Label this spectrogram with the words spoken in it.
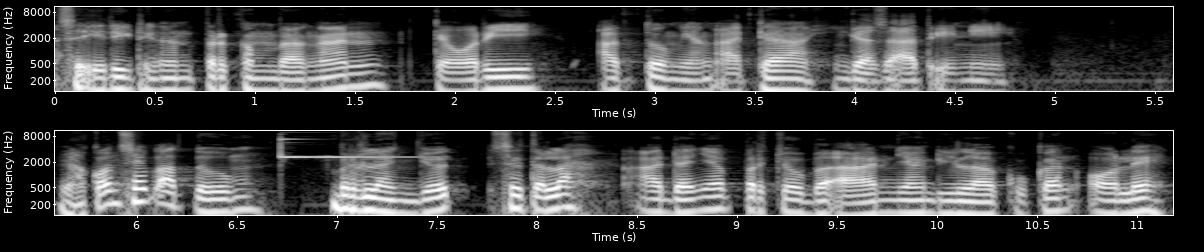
seiring dengan perkembangan teori atom yang ada hingga saat ini. Nah, konsep atom berlanjut setelah adanya percobaan yang dilakukan oleh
